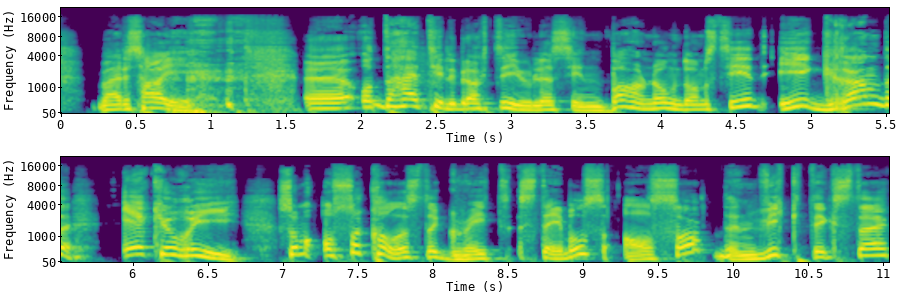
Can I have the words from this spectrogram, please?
Versailles. Eh, og der tilbrakte Julie sin barne- og ungdomstid i Grande Écurie, som også kalles The Great Stables, altså den viktigste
